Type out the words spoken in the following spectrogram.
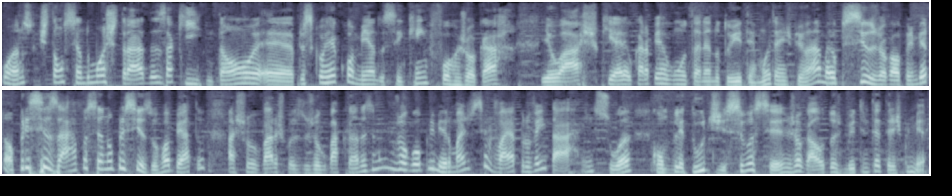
Ones estão sendo mostradas aqui. Então, é por isso que eu recomendo, assim, quem for jogar, eu acho que é, o cara pergunta, né, no Twitter, muita gente pergunta, ah, mas eu preciso jogar o primeiro? Não, precisar você não precisa. O Roberto achou várias coisas do jogo bacanas e não jogou o primeiro, mas você vai aproveitar em sua completude se você jogar o 2033 primeiro.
